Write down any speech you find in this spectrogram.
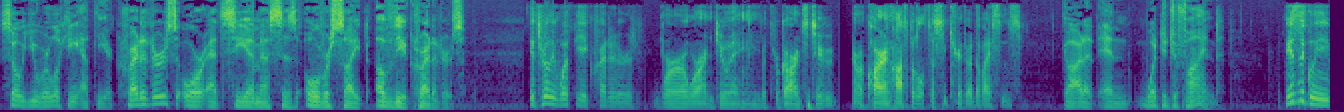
So you were looking at the accreditors or at CMS's oversight of the accreditors? It's really what the accreditors were or weren't doing with regards to requiring hospitals to secure their devices. Got it. And what did you find? Basically,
